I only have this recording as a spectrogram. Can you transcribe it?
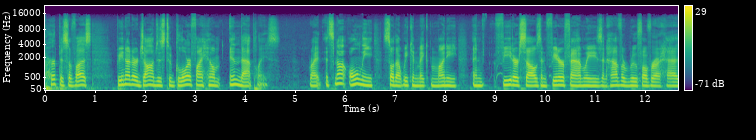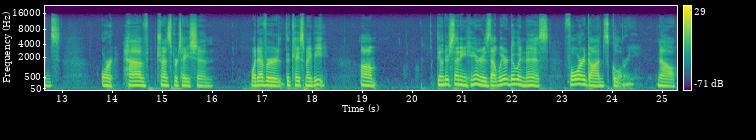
purpose of us being at our jobs is to glorify Him in that place, right? It's not only so that we can make money and feed ourselves and feed our families and have a roof over our heads or have transportation, whatever the case may be. Um, the understanding here is that we're doing this for God's glory. Now,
